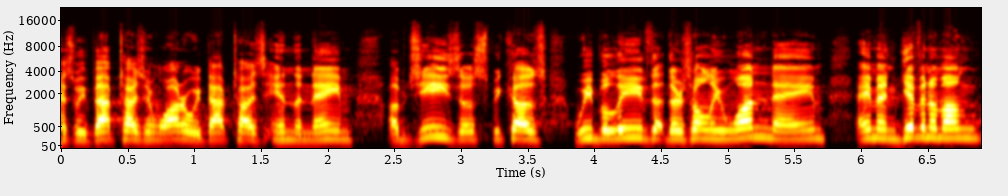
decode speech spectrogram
as we baptize in water, we baptize in the name of Jesus because we believe that there's only one name, amen, given among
